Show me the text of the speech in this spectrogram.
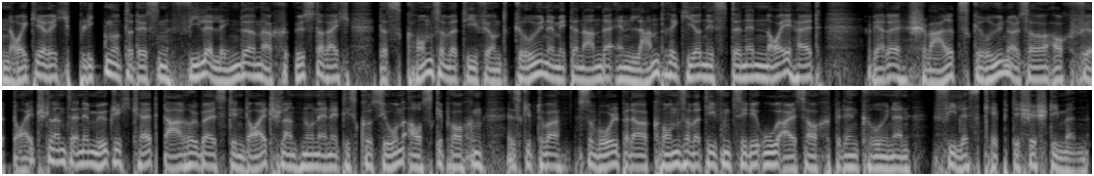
Neugierig blicken unterdessen viele Länder nach Österreich. Dass Konservative und Grüne miteinander ein Land regieren, ist eine Neuheit. Wäre Schwarz-Grün also auch für Deutschland eine Möglichkeit? Darüber ist in Deutschland nun eine Diskussion ausgebrochen. Es gibt aber sowohl bei der konservativen CDU als auch bei den Grünen viele skeptische Stimmen.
